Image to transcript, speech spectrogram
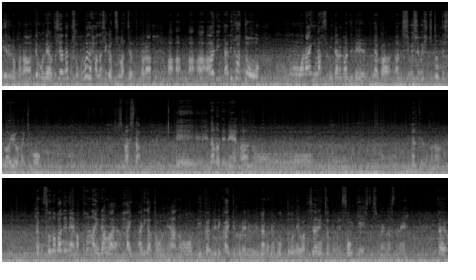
えるのかな。でもね私はなんかそこまで話が詰まっちゃってたらあああありありがとう。もらいますみたいな感じでなんかあの渋々引き取ってしまうような気もしました、えー、なのでねあのー、ていうのかな。なんかその場でねあこんなんいらんわはいありがとうあのー、っていう感じで帰ってこれるなんかね夫をね私はねちょっとね尊敬してしまいましたね。だよ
